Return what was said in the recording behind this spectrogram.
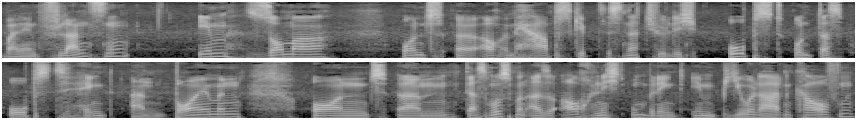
bei den Pflanzen. Im Sommer und äh, auch im Herbst gibt es natürlich Obst und das Obst hängt an Bäumen. Und ähm, das muss man also auch nicht unbedingt im Bioladen kaufen,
